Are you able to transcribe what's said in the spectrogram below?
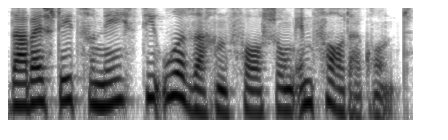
Dabei steht zunächst die Ursachenforschung im Vordergrund.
